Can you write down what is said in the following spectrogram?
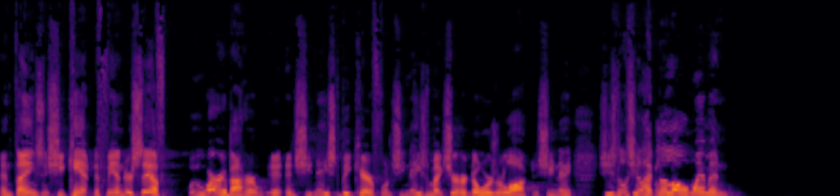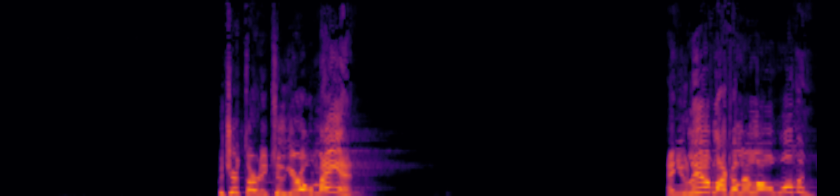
and things and she can't defend herself, we worry about her. And she needs to be careful and she needs to make sure her doors are locked. And she need, she's, she's like little old women. But you're a 32 year old man. And you live like a little old woman.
